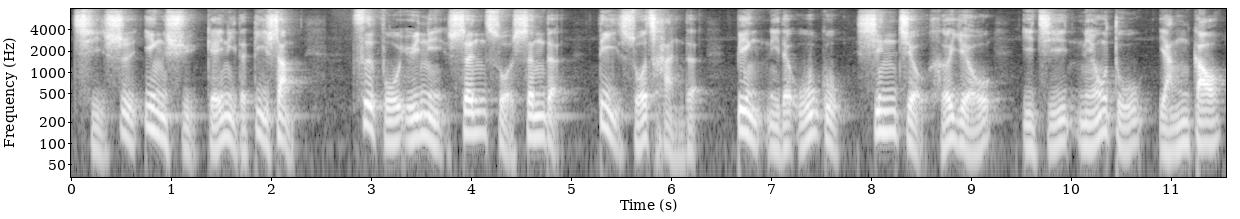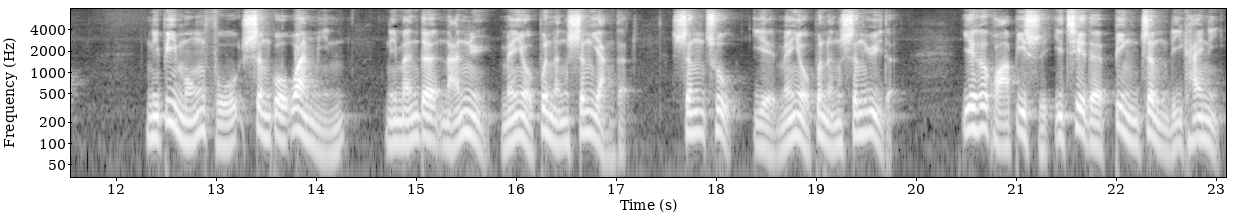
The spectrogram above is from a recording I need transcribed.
起誓应许给你的地上，赐福于你身所生的，地所产的。并你的五谷、新酒和油，以及牛犊、羊羔，你必蒙福胜过万民。你们的男女没有不能生养的，牲畜也没有不能生育的。耶和华必使一切的病症离开你。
